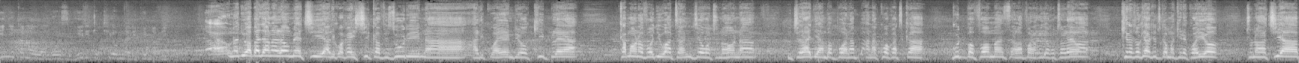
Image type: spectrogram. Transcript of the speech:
Nyinyi kama uongozi, hili tukio mnalipima vipi? Uh, unajua Bajana leo mechi alikuwa kaishika vizuri na alikuwa yeye ndio key player. Kama unavyojua hata nje huwa tunaona mchezaji ambapo anakuwa katika good performance alafu anakuja kutolewa, kinatokea kitu kama kile. Kwa hiyo tunaachia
